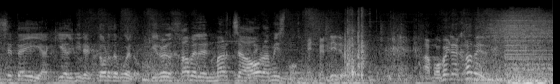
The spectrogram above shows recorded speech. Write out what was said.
STI, aquí el director de vuelo. Quiero el Hubble en marcha ahora mismo. Entendido. ¡A mover el Hubble!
